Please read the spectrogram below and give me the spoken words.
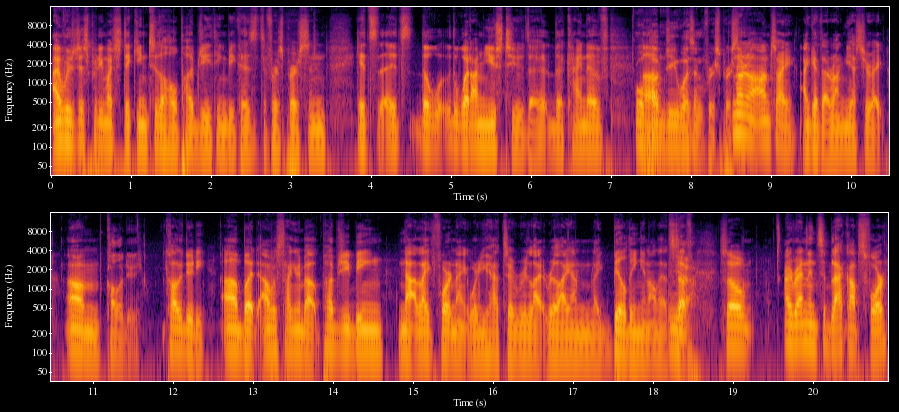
I was just pretty much sticking to the whole PUBG thing because it's the first person. It's it's the, the what I'm used to. The the kind of Well, um, PUBG wasn't first person. No, no, I'm sorry. I get that wrong. Yes, you're right. Um, Call of Duty. Call of Duty. Uh, but I was talking about PUBG being not like Fortnite, where you have to rely rely on like building and all that stuff. Yeah. So I ran into Black Ops 4.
